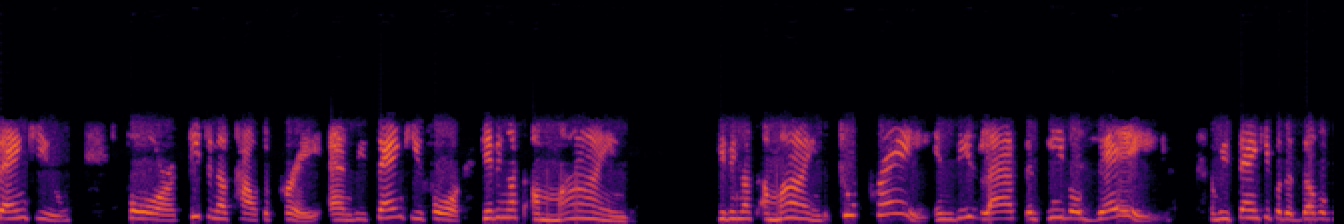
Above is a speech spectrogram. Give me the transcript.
thank you for teaching us how to pray. And we thank you for giving us a mind, giving us a mind to pray in these last and evil days. And we thank you for the double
